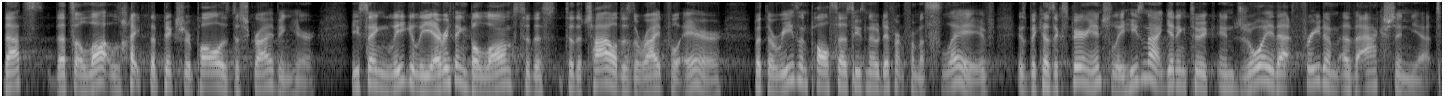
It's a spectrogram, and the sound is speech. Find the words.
That's, that's a lot like the picture Paul is describing here. He's saying legally everything belongs to, this, to the child as the rightful heir, but the reason Paul says he's no different from a slave is because experientially he's not getting to enjoy that freedom of action yet.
